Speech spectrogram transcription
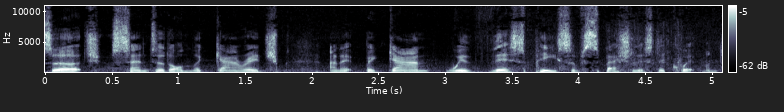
search centred on the garage, and it began with this piece of specialist equipment.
